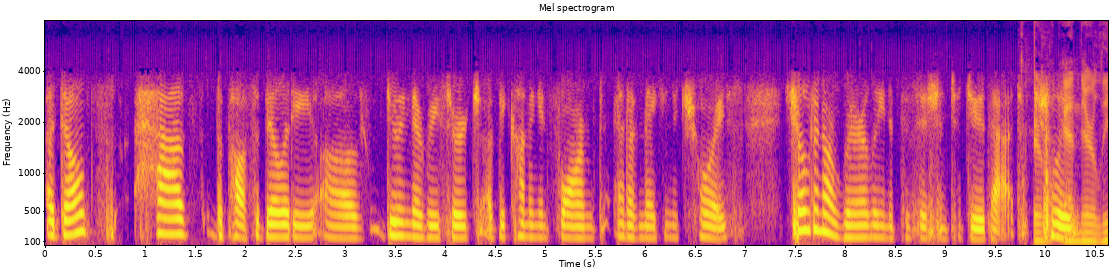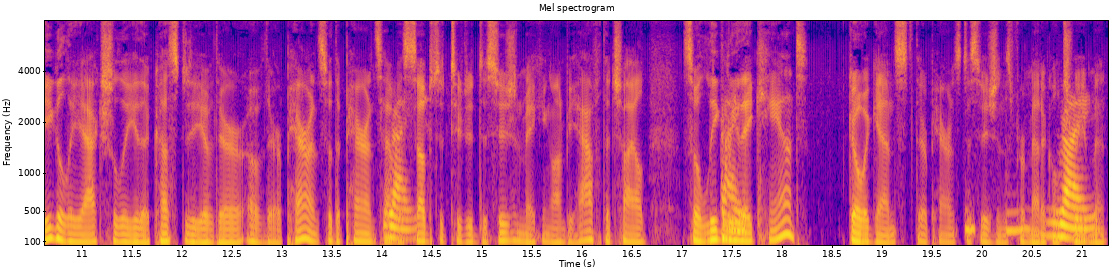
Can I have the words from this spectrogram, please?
adults have the possibility of doing their research, of becoming informed, and of making a choice. Children are rarely in a position to do that. Actually, and they're legally actually the custody of their of their parents, so the parents have right. a substituted decision making on behalf of the child. So legally, right. they can't go against their parents' decisions for medical right. treatment.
